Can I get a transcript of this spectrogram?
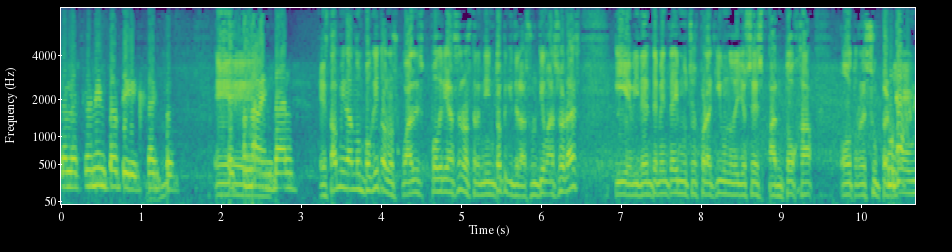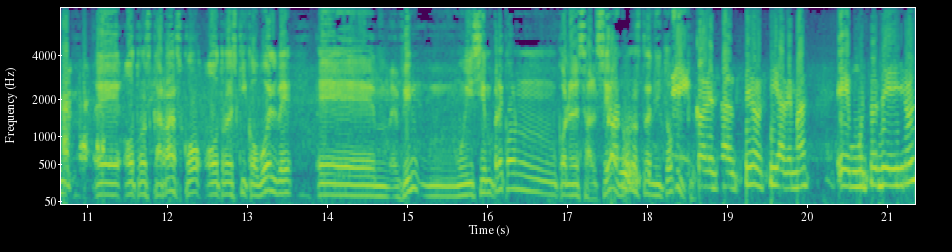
Con los trending topics, exacto. Eh, es fundamental. He estado mirando un poquito los cuales podrían ser los trending topics de las últimas horas y evidentemente hay muchos por aquí. Uno de ellos es Pantoja, otro es Super Bowl, eh, otro es Carrasco, otro es Kiko Vuelve. eh, en fin, muy siempre con, con el salseo, ¿no? Los trending topics. Con el salseo, sí. Además, eh, muchos de ellos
